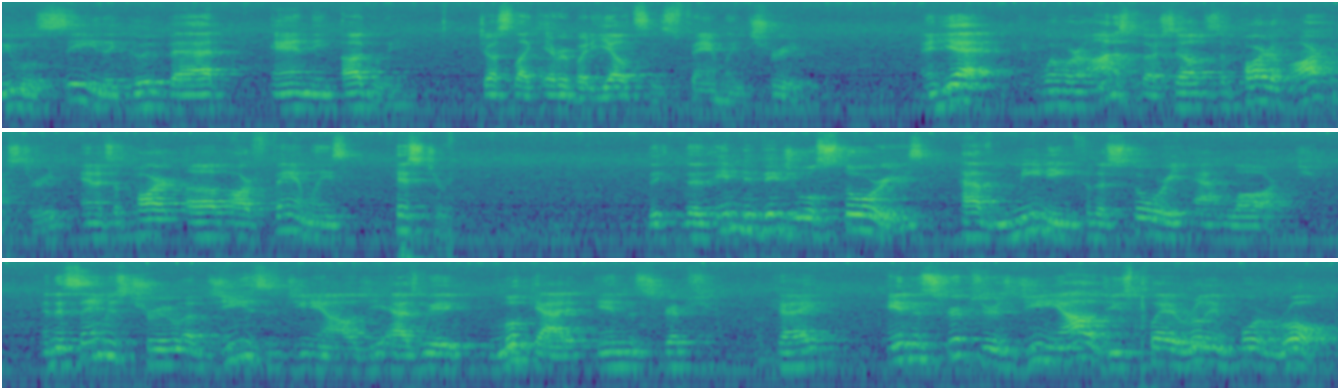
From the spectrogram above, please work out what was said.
we will see the good, bad, and the ugly, just like everybody else's family tree. And yet, when we're honest with ourselves, it's a part of our history, and it's a part of our family's history. The, the individual stories have meaning for the story at large. And the same is true of Jesus' genealogy as we look at it in the scripture. Okay? In the scriptures, genealogies play a really important role.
